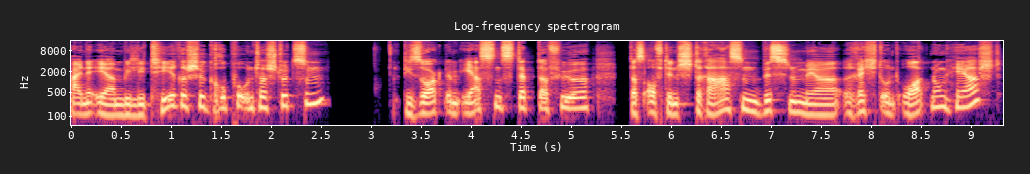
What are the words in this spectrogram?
eine eher militärische Gruppe unterstützen. Die sorgt im ersten Step dafür, dass auf den Straßen ein bisschen mehr Recht und Ordnung herrscht.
